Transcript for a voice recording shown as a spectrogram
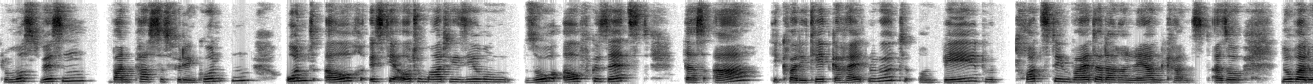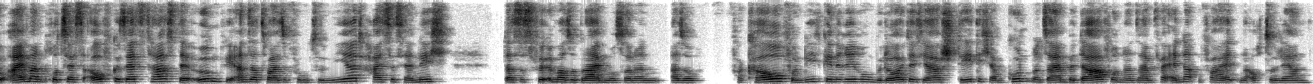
du musst wissen, wann passt es für den Kunden und auch ist die Automatisierung so aufgesetzt, dass A, die Qualität gehalten wird und B, du trotzdem weiter daran lernen kannst. Also nur weil du einmal einen Prozess aufgesetzt hast, der irgendwie ansatzweise funktioniert, heißt es ja nicht, dass es für immer so bleiben muss, sondern also Verkauf und Lead-Generierung bedeutet ja, stetig am Kunden und seinem Bedarf und an seinem veränderten Verhalten auch zu lernen.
